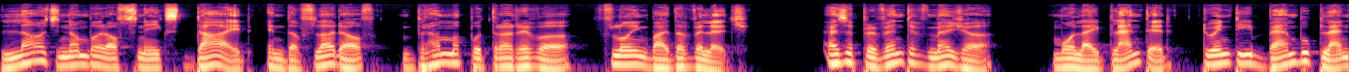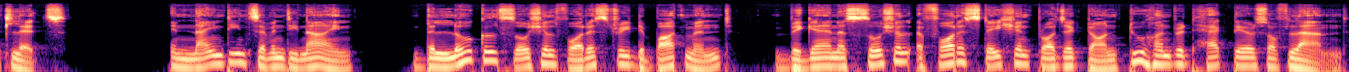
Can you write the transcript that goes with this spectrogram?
large number of snakes died in the flood of Brahmaputra river flowing by the village. As a preventive measure, Molai planted 20 bamboo plantlets. In 1979, the local social forestry department began a social afforestation project on 200 hectares of land.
